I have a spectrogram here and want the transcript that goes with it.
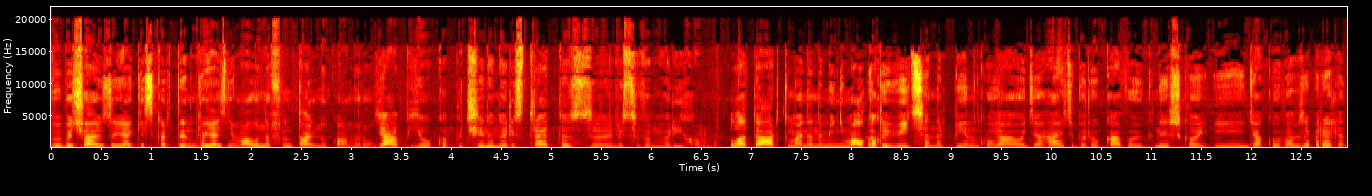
Вибачаю за якість картинки, бо я знімала на фронтальну камеру. Я п'ю капучино на рістретто з лісовим горіхом. Лате-арт у мене на мінімалках. Подивіться на пінку. Я одягаюсь, беру каву і книжку і дякую вам за перегляд.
